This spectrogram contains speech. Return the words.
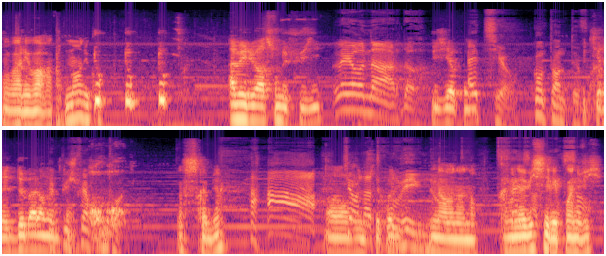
on va aller voir rapidement du coup. Amélioration du fusil. Leonardo Fusil à pompe. Ezio, content de te voir. tirer deux balles en Que même temps. puis-je faire pour toi Ça serait bien. Ah, Non, non, je pas une Non, autre. non, non. À mon avis, c'est les points de vie.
